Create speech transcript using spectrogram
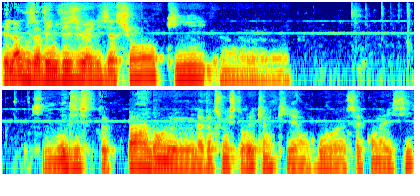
Et là, vous avez une visualisation qui, euh, qui n'existe pas dans la version historique, hein, qui est en gros euh, celle qu'on a ici,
